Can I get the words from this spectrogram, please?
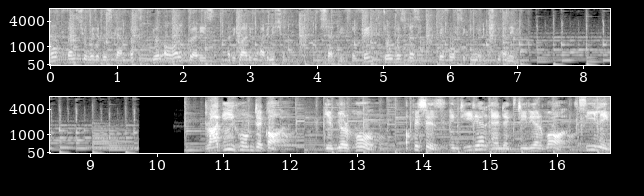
Hope once you visit this campus, your all queries regarding admission shall be fulfilled. Do visit us before seeking admission anywhere. Ragi Home Decor. Give your home, offices, interior and exterior walls, ceiling,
